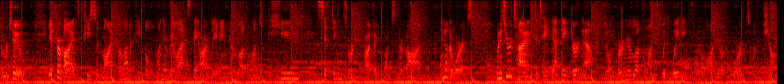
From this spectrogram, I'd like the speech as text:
Number two, it provides peace of mind for a lot of people when they realize they aren't leaving their loved ones with a huge sifting and sorting project once they're gone. In other words, when it's your time to take that big dirt nap, don't burden your loved ones with wading through all your hordes of junk.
